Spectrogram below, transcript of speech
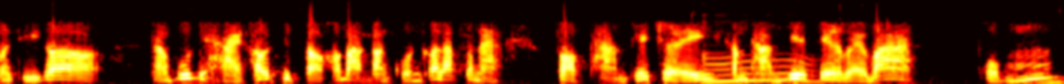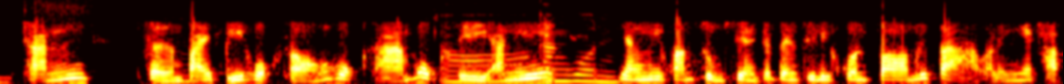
บางทีก็ทางผู้เสียหายเขาติดต่อเข้ามาบางคนก็ลักษณะสอบถามเฉยอ๋อๆคำถามที่จะเจอแบบว่า ผมฉันเสริมไปปีหกสองหกสามหกสี่อันนี้กังวลยังมีความสุ่มเสี่ยงจะเป็นซิลิโคนปลอมหรือเปล่าอะไรเงี้ยครับ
